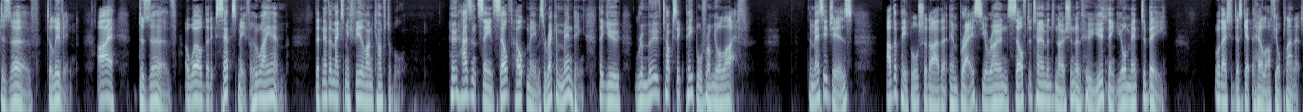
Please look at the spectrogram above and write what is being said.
deserve to live in. I deserve a world that accepts me for who I am, that never makes me feel uncomfortable. Who hasn't seen self help memes recommending that you remove toxic people from your life? The message is other people should either embrace your own self determined notion of who you think you're meant to be or they should just get the hell off your planet.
